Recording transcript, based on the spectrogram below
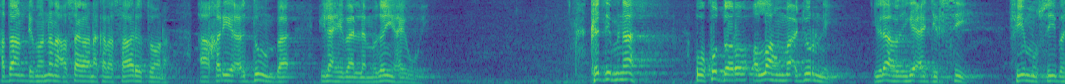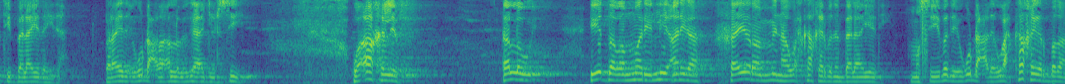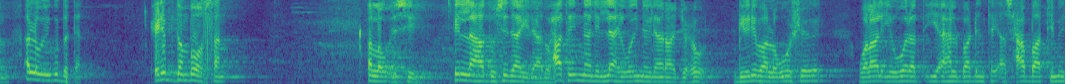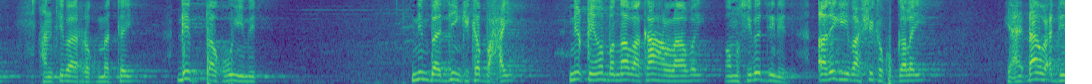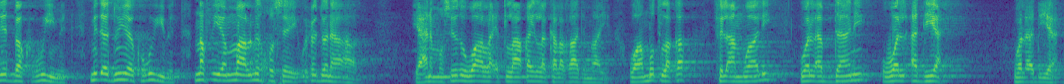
Haddaan dhimannana asagaana kala saari doona aakhariya adduunba ilaahay baa la mudan yahay wey kadibna uu ku daro allahuma ajurnii ilaahu iga ajirsii fii musiibati balaayadayda. Balaayada igu dhacda allow iga ajirsii wa akhlif allow ii dabamari lii aniga khayran minha wax ka khayr badan balaayadii musiibadii igu dhacday wax ka khayr badan allow iigu bedel cidhib damboosan allow isii ilaa hadduu sidaa yidhaahdo waxaa tii inna lilaahi wa inna ilaa raajicuun geeri baa laguu sheegay walaal iyo walad iyo ahal baa dhintay asxaab baa timid hanti baa rogmatay dhib baa kugu yimid nin baa diinkii ka baxay nin qiimo badnaa baa kaa hallaabay waa musiibo diineed adigii baa shika ku galay yani dhaawac diineed baa kugu yimid mid adduunyaa kugu yimid naf iyo maal mid khuseey wuxuu doona ha ahaado yani musiibadu waa la ilaaqay la kala qaadi maayo waa mulaqa fi اlamwaali wاlabdaani wاladyaan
